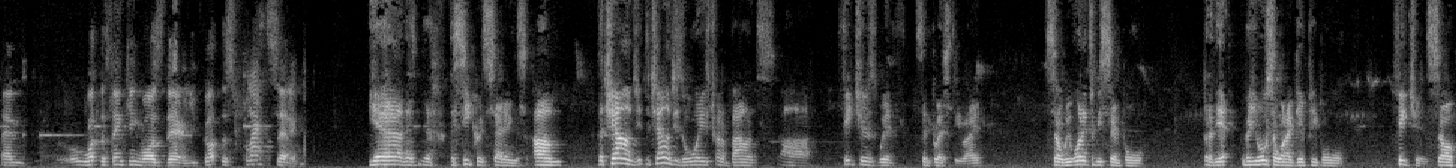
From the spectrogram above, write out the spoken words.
and what the thinking was there? You've got this flat setting. Yeah, the, the, the secret settings. Um, the challenge the challenge is always trying to balance uh, features with simplicity, right? So we want it to be simple, but the, but you also want to give people features. So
